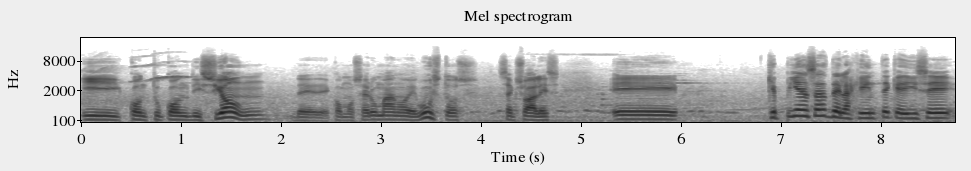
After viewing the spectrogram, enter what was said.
y con tu condición de, como ser humano de gustos sexuales, eh, ¿qué piensas de la gente que dice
